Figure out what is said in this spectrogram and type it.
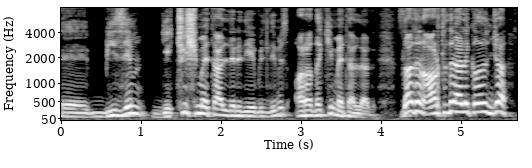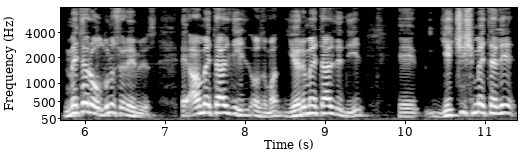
E, bizim geçiş metalleri diye bildiğimiz aradaki metallerdir. Zaten artı değerlik alınca metal olduğunu söyleyebiliriz. E, ametal değil o zaman. Yarı metal de değil. E, geçiş metali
